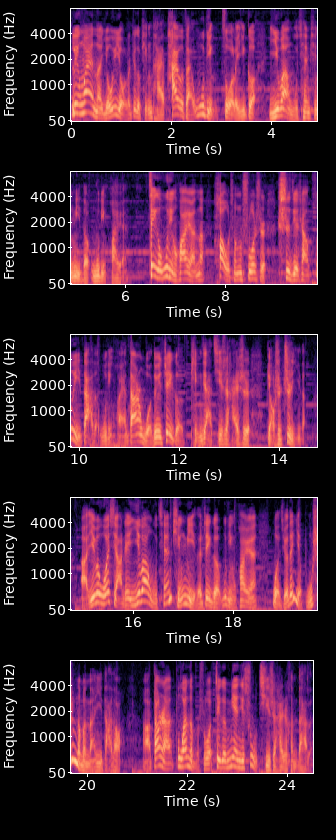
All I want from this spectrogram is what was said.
另外呢，由于有了这个平台，它又在屋顶做了一个一万五千平米的屋顶花园。这个屋顶花园呢，号称说是世界上最大的屋顶花园。当然，我对这个评价其实还是表示质疑的啊，因为我想这一万五千平米的这个屋顶花园，我觉得也不是那么难以达到啊。当然，不管怎么说，这个面积数其实还是很大的。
